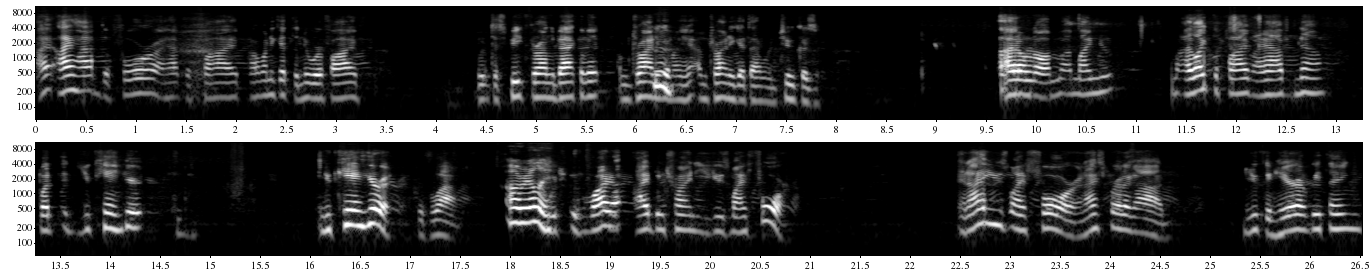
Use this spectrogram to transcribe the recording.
I, I have the four. I have the five. I want to get the newer five with the speaker on the back of it. I'm trying to get my. I'm trying to get that one too because I don't know. My, my new. I like the five I have now, but it, you can't hear. You can't hear it. It's loud, Oh, really? which is why I've been trying to use my four. And I use my four, and I swear to God, you can hear everything.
